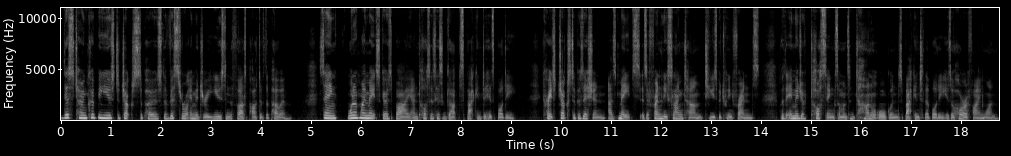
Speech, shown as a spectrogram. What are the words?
This tone could be used to juxtapose the visceral imagery used in the first part of the poem, saying, One of my mates goes by and tosses his guts back into his body creates juxtaposition, as mates is a friendly slang term to use between friends, but the image of tossing someone's internal organs back into their body is a horrifying one.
